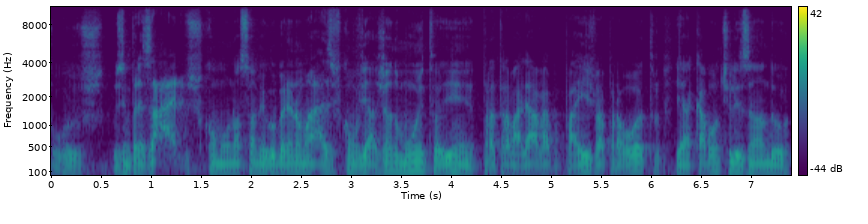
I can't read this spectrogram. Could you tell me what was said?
os, os empresários, como o nosso amigo Breno Masi, ficam viajando muito ali para trabalhar, vai para o país, vai para outro, e acabam utilizando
